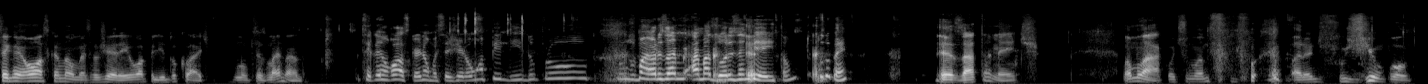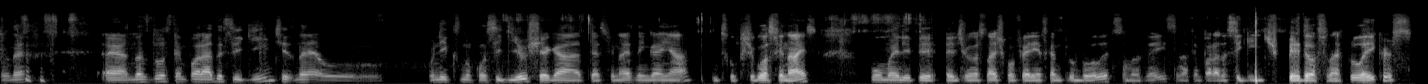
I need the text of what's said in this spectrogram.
você ganhou Oscar? Não, mas eu gerei o apelido do Clyde. Não preciso mais nada. Você ganhou Oscar? Não, mas você gerou um apelido pro, um dos maiores armadores da NBA, então tudo bem. Exatamente. Vamos lá, continuando, parando de fugir um pouco, né? É, nas duas temporadas seguintes, né, o, o Knicks não conseguiu chegar até as finais nem ganhar. Desculpa, chegou às finais. Uma ele, ele chegou nas finais de conferência caindo pro Bullets uma vez, e na temporada seguinte perdeu as finais pro Lakers.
